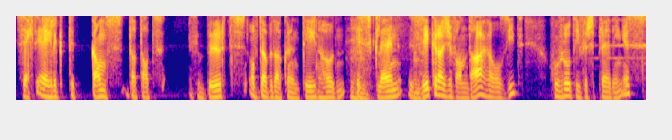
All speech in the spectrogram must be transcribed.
zegt eigenlijk de kans dat dat gebeurt, of dat we dat kunnen tegenhouden, is klein. Zeker als je vandaag al ziet hoe groot die verspreiding is.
